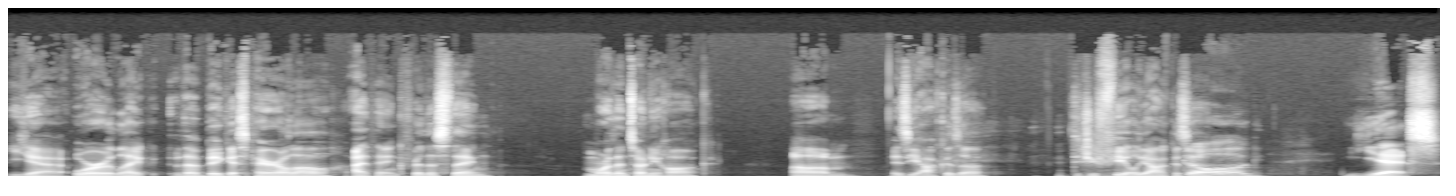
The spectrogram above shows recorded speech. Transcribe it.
Yeah, or like the biggest parallel I think for this thing, more than Tony Hawk, um, is Yakuza. Did you feel Yakuza? Dog. Yes,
